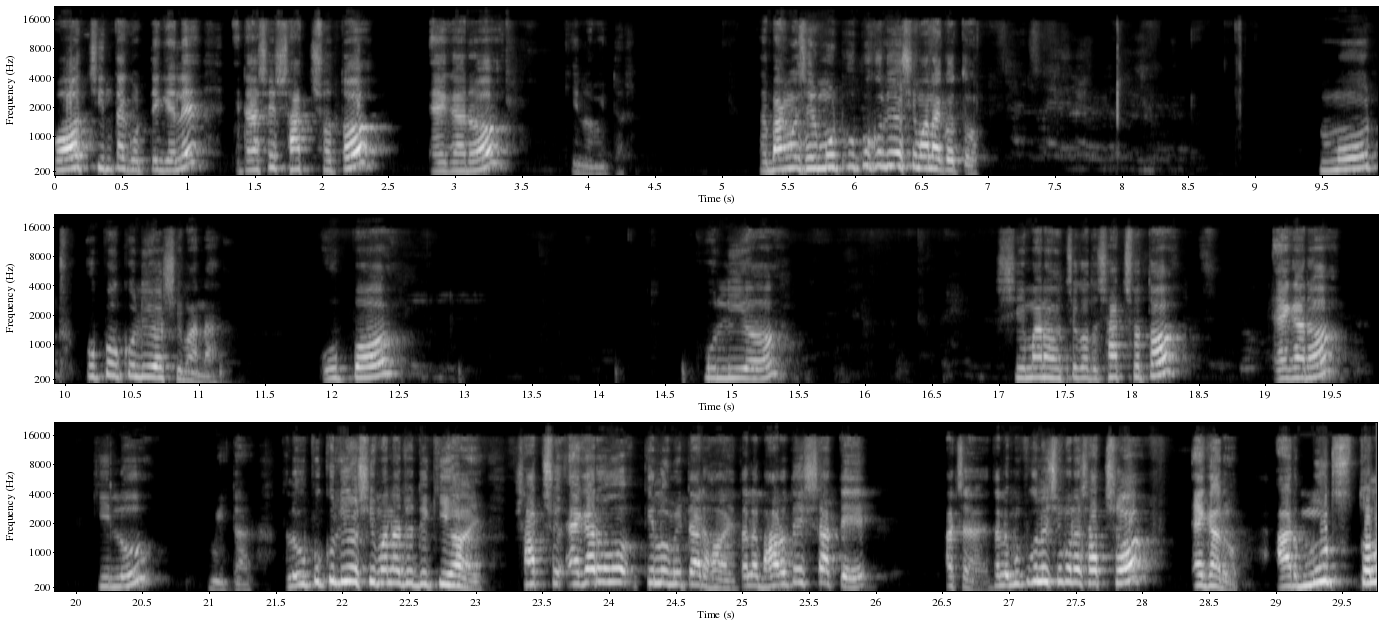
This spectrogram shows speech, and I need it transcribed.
পথ চিন্তা করতে গেলে এটা আসে সাতশত এগারো কিলোমিটার। বাংলাদেশের মোট উপকূলীয় সীমানা কত? মোট উপকূলীয় সীমানা। উপকূলীয় সীমানা হচ্ছে কত? সাতশত এগারো কিলোমিটার। তাহলে উপকূলীয় সীমানা যদি কি হয়? সাতশো এগারো কিলোমিটার হয়। তাহলে ভারতের সাথে আচ্ছা তাহলে উপকূলীয় সীমানা সাতশো এগারো। আর মোট স্থল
